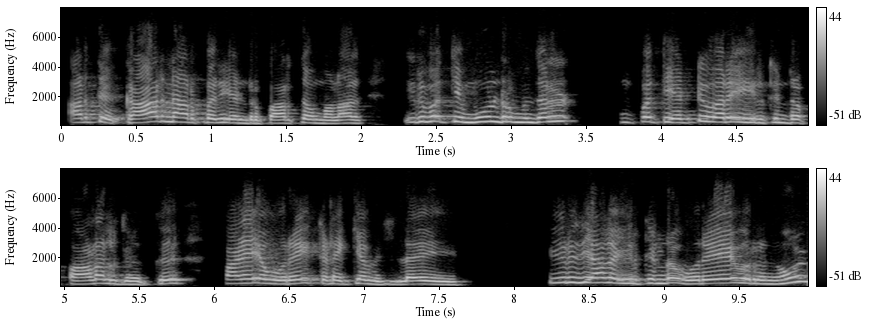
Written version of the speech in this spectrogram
அடுத்து கார் நாற்பது என்று பார்த்தோமானால் இருபத்தி மூன்று முதல் முப்பத்தி எட்டு வரை இருக்கின்ற பாடல்களுக்கு பழைய உரை கிடைக்கவில்லை. இறுதியாக இருக்கின்ற ஒரே ஒரு நூல்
